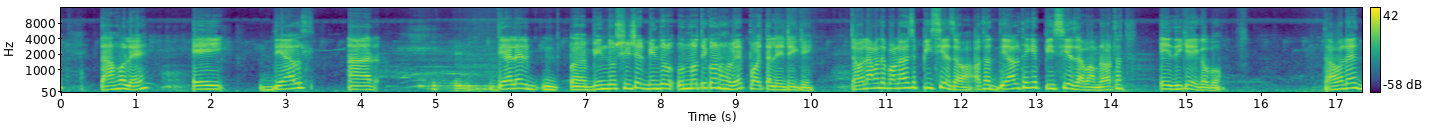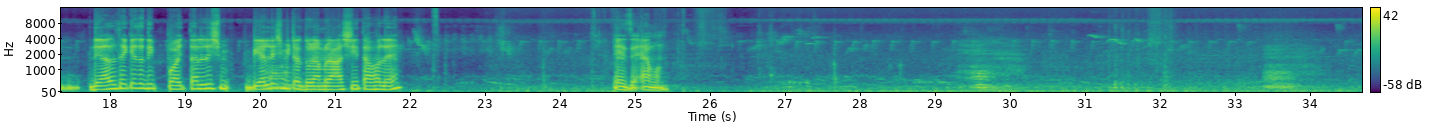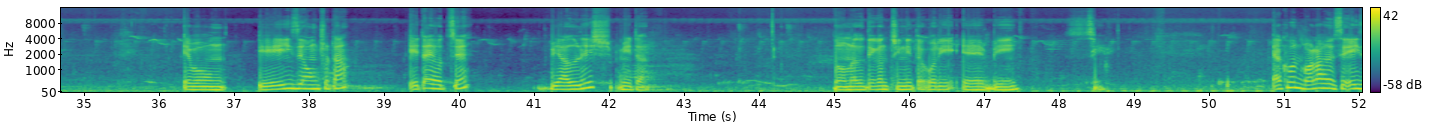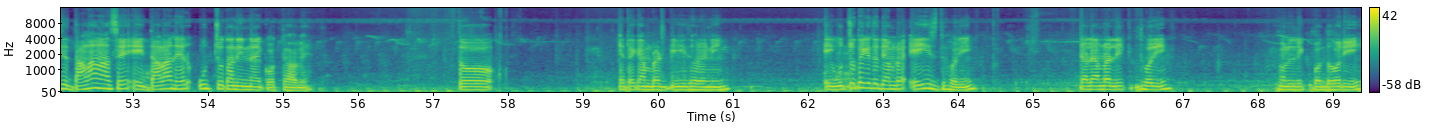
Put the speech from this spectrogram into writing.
তাহলে এই দেয়াল আর দেয়ালের বিন্দু, শীর্ষের বিন্দুর উন্নতিকোণ হবে পঁয়তাল্লিশ ডিগ্রি। তাহলে আমাদের বলা হয়েছে পিছিয়ে যাওয়া, অর্থাৎ দেয়াল থেকে পিছিয়ে যাব আমরা, অর্থাৎ এইদিকে এগোবো। তাহলে দেয়াল থেকে যদি পঁয়তাল্লিশ, বিয়াল্লিশ মিটার দূরে আমরা আসি, তাহলে এই যে এমন। এবং এই যে অংশটা, এটাই হচ্ছে বিয়াল্লিশ মিটার। তো আমরা যদি এখন চিহ্নিত করি এ বি সি এখন বলা হয়েছে এই যে দালান আছে, এই দালানের উচ্চতা নির্ণয় করতে হবে তো এটাকে আমরা ডি ধরে নিই। এই উচ্চতাকে যদি আমরা এইচ ধরি, তাহলে আমরা লিখ, ধরি লিখব ধরি।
